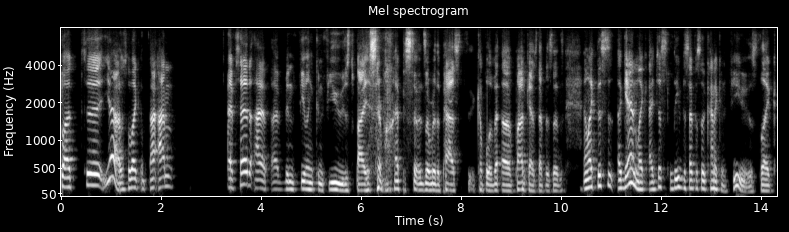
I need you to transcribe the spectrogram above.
But uh, yeah, so like I, I'm I've said I've, I've been feeling confused by several episodes over the past couple of uh, podcast episodes. And like this is again, like I just leave this episode kind of confused. Like,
